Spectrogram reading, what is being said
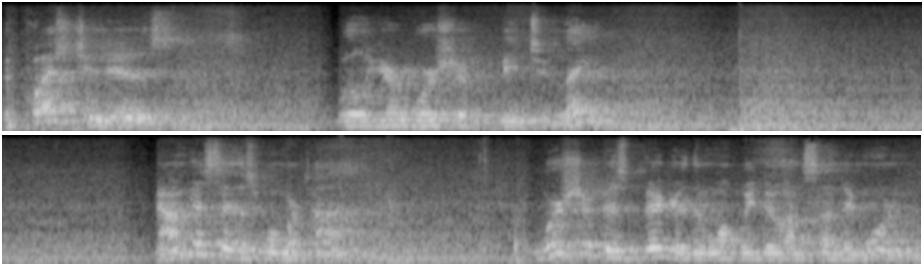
The question is, will your worship be too late? Now, I'm going to say this one more time. Worship is bigger than what we do on Sunday morning.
